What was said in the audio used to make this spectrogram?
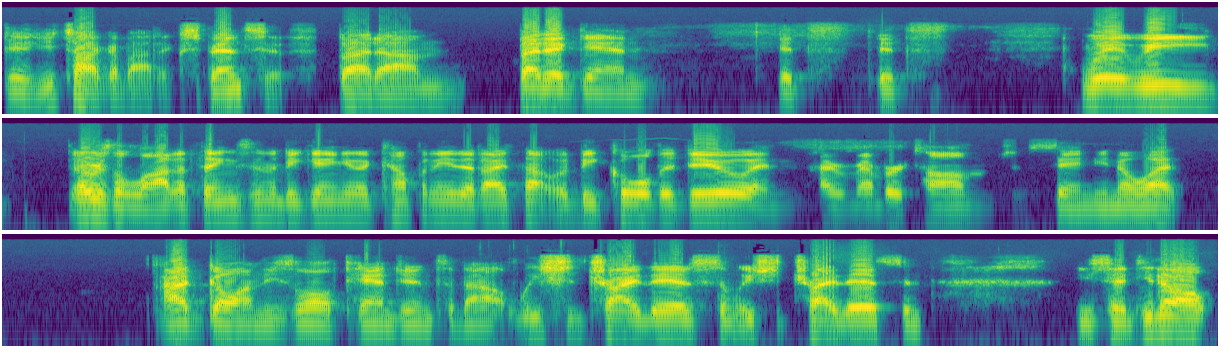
dude you talk about expensive but um but again it's it's we we there was a lot of things in the beginning of the company that I thought would be cool to do, and I remember Tom just saying, "You know what? I'd go on these little tangents about we should try this and we should try this. And he said, you know,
